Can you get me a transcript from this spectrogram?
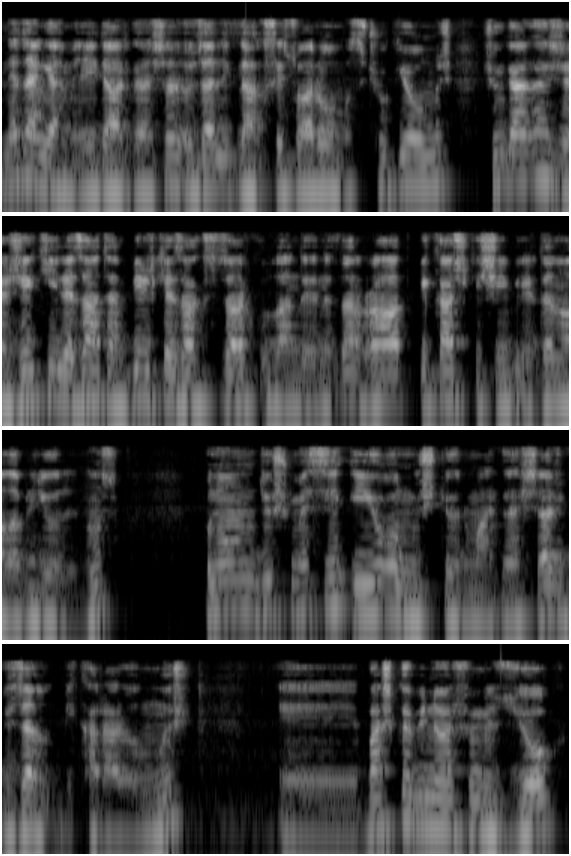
Neden gelmeliydi arkadaşlar? Özellikle aksesuarı olması çok iyi olmuş. Çünkü arkadaşlar Jackie ile zaten bir kez aksesuar kullandığınızda rahat birkaç kişiyi birden alabiliyordunuz. Bunun düşmesi iyi olmuş diyorum arkadaşlar. Güzel bir karar olmuş. Ee, başka bir nerfümüz yok.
